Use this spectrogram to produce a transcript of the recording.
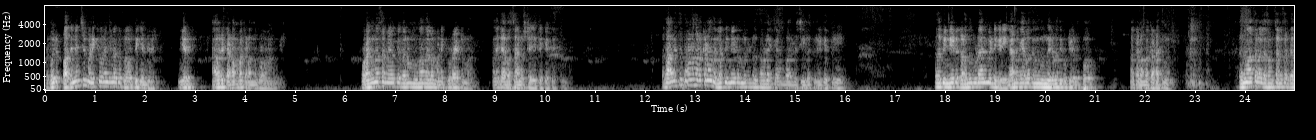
അപ്പോൾ ഒരു പതിനഞ്ച് മണിക്കൂറെങ്കിലും ഒക്കെ പ്രവർത്തിക്കേണ്ടി വരും. ഈ ഒരു ആ ഒരു കടമ്പ കടന്നു പോകണമെങ്കിൽ. ഉറങ്ങുന്ന സമയമൊക്കെ വെറും മൂന്നോ നാലോ മണിക്കൂറായിട്ട് മാറും. അതിന്റെ അവസാന സ്റ്റേജിലേക്കൊക്കെ എത്തുമ്പോൾ. അത് ആദ്യത്തെ തവണ നടക്കണമെന്നില്ല. പിന്നീട് ഒന്ന് രണ്ട് തവണയൊക്കെ ആകുമ്പോൾ ഒരു ശീലത്തിലേക്ക് എത്തുകയും. അത് പിന്നീട് കടന്നുകൂടാനും വേണ്ടി കഴിയും. കാരണം കേരളത്തിൽ നിന്ന് നിരവധി കുട്ടികൾ ഇപ്പോൾ ആ കടമ്പ കടക്കുന്നുണ്ട്. അത് മാത്രമല്ല സംസ്ഥാന സർക്കാർ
